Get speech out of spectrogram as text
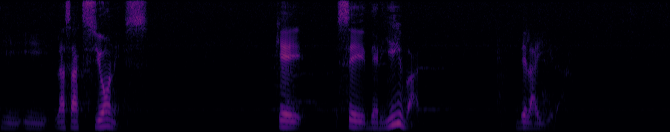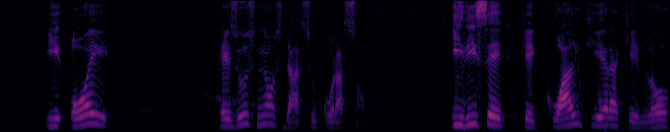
y, y las acciones que se derivan de la ira. Y hoy Jesús nos da su corazón y dice que cualquiera que lo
